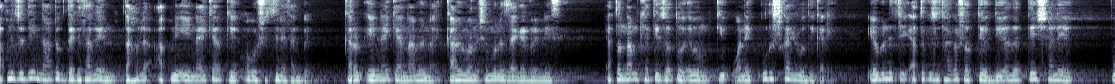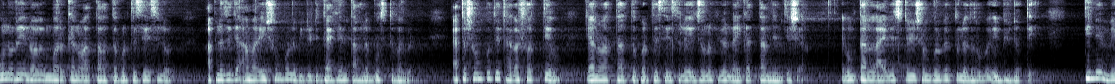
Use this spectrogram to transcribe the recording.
আপনি যদি নাটক দেখে থাকেন, তাহলে আপনি এই নায়িকাকে অবশ্যই চিনে থাকবেন। কারণ এই নায়িকা নামে নয়, কামে মানুষের মনে জায়গা করে নিয়েছে। এত নাম খ্যাতি যত এবং কি অনেক পুরস্কারের অধিকারী। এই অভিনেত্রী এত কিছু থাকা সত্ত্বেও দুই হাজার তেইশ সালে পনেরোই নভেম্বর কেন আত্মহত্যা করতে চেয়েছিল? আপনি যদি আমার এই সম্পূর্ণ ভিডিওটি দেখেন, তাহলে বুঝতে পারবেন। এত সম্পত্তি থাকা সত্ত্বেও কেন আত্মহত্যা করতে চেয়েছিল এই জনপ্রিয় নায়িকা তানজিন এবং তার লাইফ স্টোরি সম্পর্কে তুলে ধরবো এই ভিডিওতে। তিনে মে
